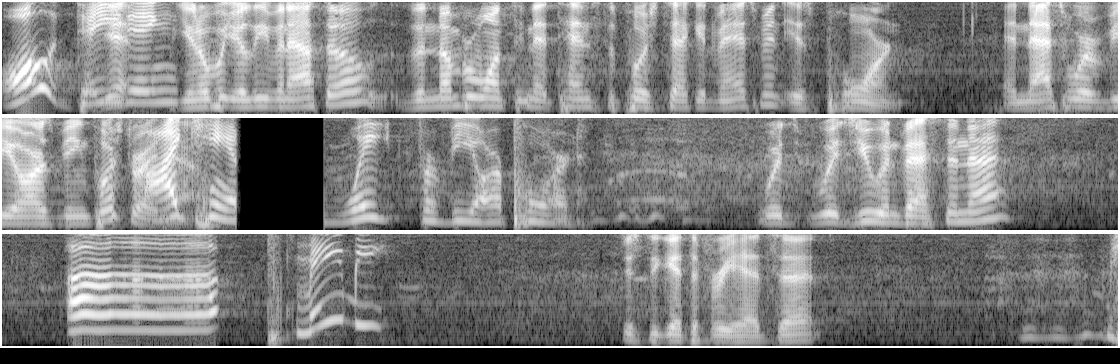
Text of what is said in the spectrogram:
all Yeah, dating. you know what you're leaving out though? The number one thing that tends to push tech advancement is porn, and that's where VR is being pushed right I now. I can't wait for VR porn. Would Would you invest in that Uh, maybe. just to get the free headset?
